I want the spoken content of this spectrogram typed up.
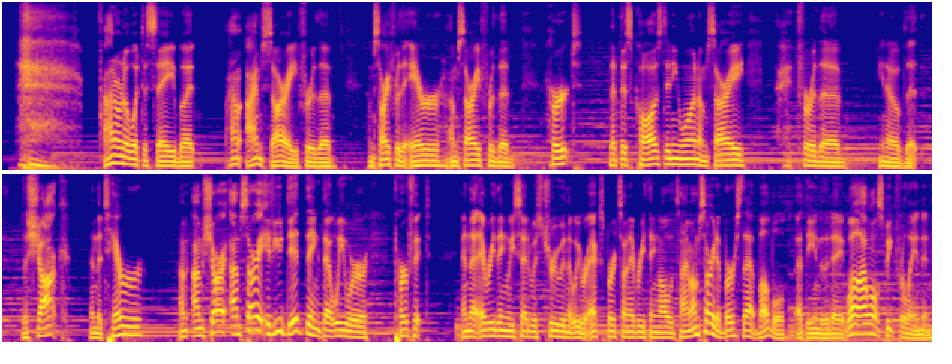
I don't know what to say, but I'm, I'm sorry for the I'm sorry for the error. I'm sorry for the hurt that this caused anyone. I'm sorry for the you know the the shock and the terror. I'm I'm sorry I'm sorry if you did think that we were perfect and that everything we said was true and that we were experts on everything all the time. I'm sorry to burst that bubble at the end of the day. Well, I won't speak for Landon.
